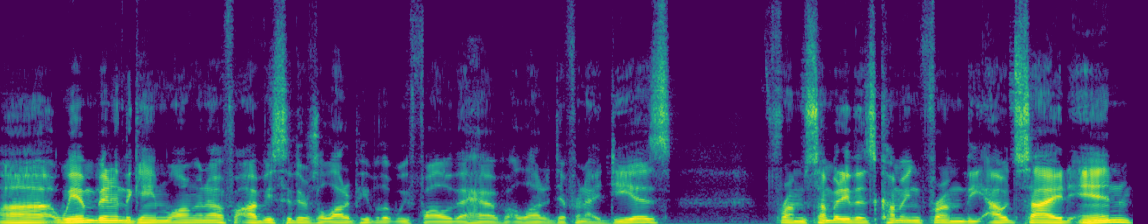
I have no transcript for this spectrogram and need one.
Uh, we haven't been in the game long enough. Obviously, there's a lot of people that we follow that have a lot of different ideas. From somebody that's coming from the outside in,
